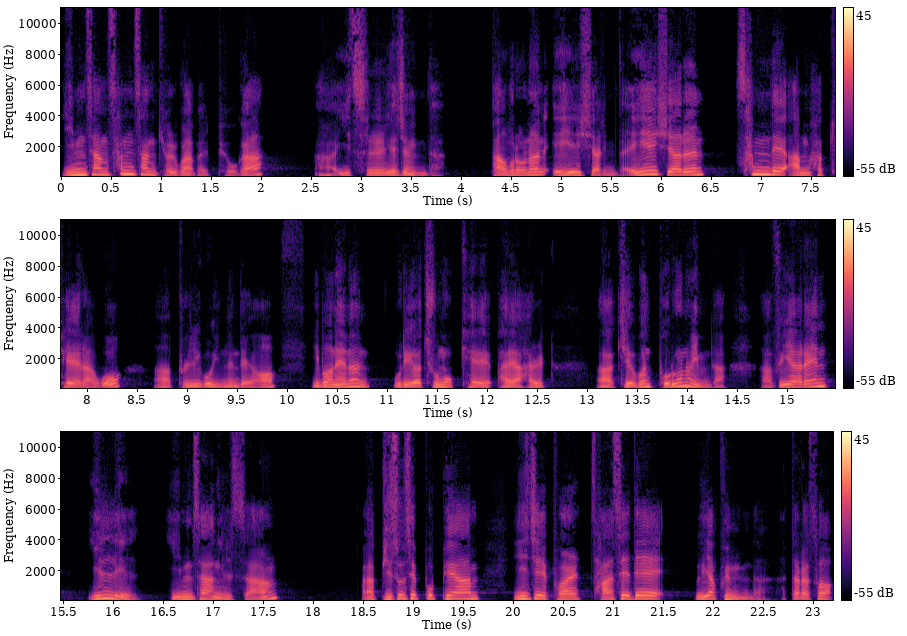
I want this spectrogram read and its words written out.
임상 3상 결과 발표가 아, 있을 예정입니다. 다음으로는 AACR입니다. AACR은 3대 암학회라고 아, 불리고 있는데요. 이번에는 우리가 주목해 봐야 할 아, 기업은 보로노입니다. 아, VRN11 임상 일상 아, 비소세포 폐암 EGFR 4세대 의약품입니다. 따라서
